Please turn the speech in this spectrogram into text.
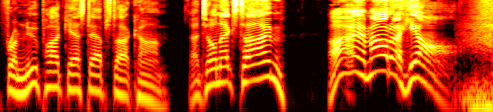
from newpodcastapps.com. Until next time, I am out of here.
